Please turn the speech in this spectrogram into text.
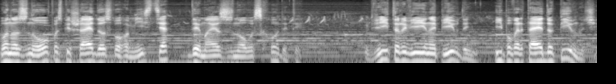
воно знову поспішає до свого місця, де має знову сходити. Вітер віє на південь і повертає до півночі.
